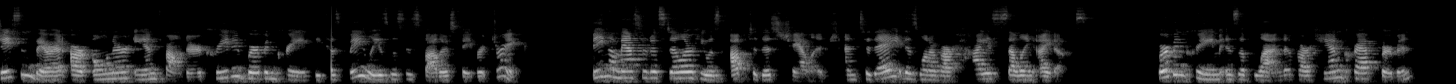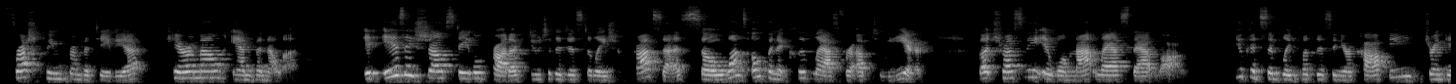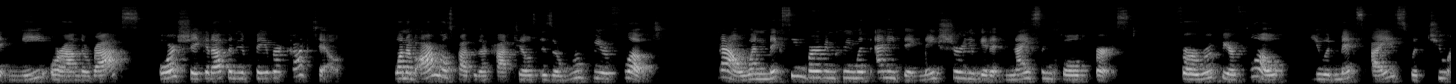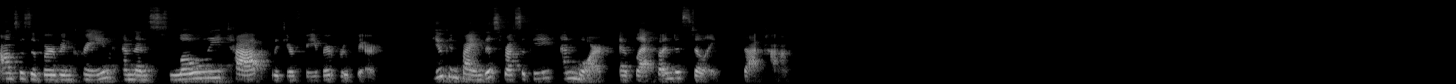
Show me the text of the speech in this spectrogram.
Jason Barrett, our owner and founder, created bourbon cream because Bailey's was his father's favorite drink. Being a master distiller, he was up to this challenge, and today it is one of our highest selling items. Bourbon cream is a blend of our handcraft bourbon, fresh cream from Batavia, caramel, and vanilla. It is a shelf stable product due to the distillation process, so once open, it could last for up to a year. But trust me, it will not last that long. You could simply put this in your coffee, drink it neat or on the rocks, or shake it up in your favorite cocktail. One of our most popular cocktails is a root beer float. Now, when mixing bourbon cream with anything, make sure you get it nice and cold first. For a root beer float, you would mix ice with two ounces of bourbon cream and then slowly top with your favorite root beer. You can find this recipe and more at blackbuttondistilling.com.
